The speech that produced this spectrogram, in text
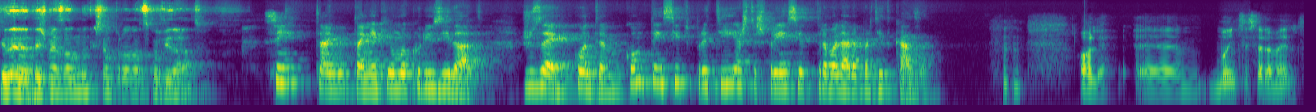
Helena, tens mais alguma questão para o nosso convidado? Sim, tenho. Tenho aqui uma curiosidade. José, conta-me, como tem sido para ti esta experiência de trabalhar a partir de casa? Olha, ehm, muito sinceramente,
